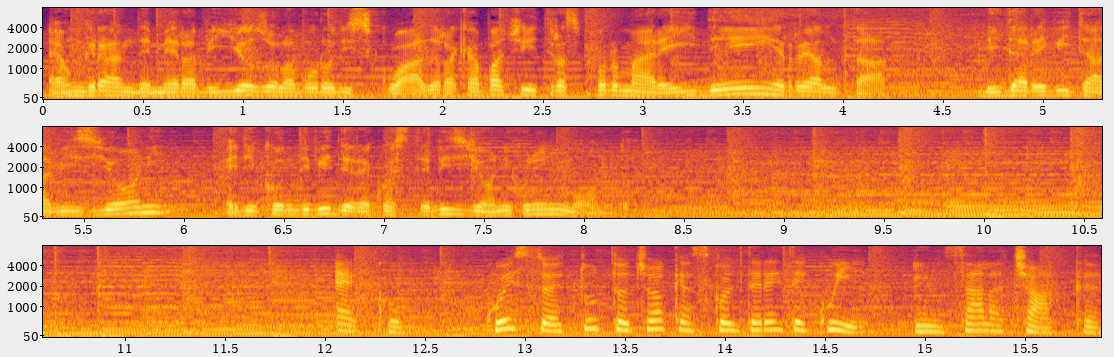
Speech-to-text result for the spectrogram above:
È un grande e meraviglioso lavoro di squadra capace di trasformare idee in realtà, di dare vita a visioni e di condividere queste visioni con il mondo. Ecco, questo è tutto ciò che ascolterete qui, in Sala Chuck,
